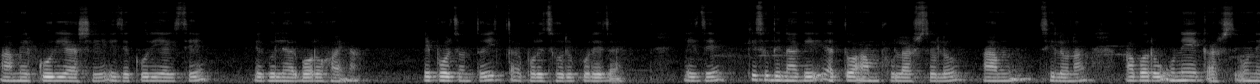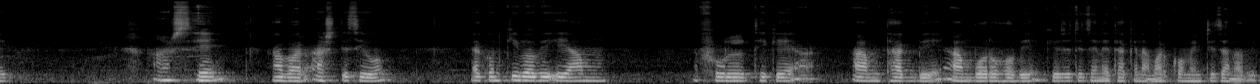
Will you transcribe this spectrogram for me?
আমের করি আসে, এই যে করি আইছে, এগুলি আর বড় হয় না। এ পর্যন্তই, তারপরে ঝরে পড়ে যায়। এই যে কিছুদিন আগে এত আম ফুল আসছিল, আম ছিল না, আবারও অনেক আসছে অনেক। আসছে, আবার আসতেছেও। এখন কীভাবে এই আম ফুল থেকে আম থাকবে, আম বড় হবে। কেউ যদি জেনে থাকেন, আমার কমেন্টে জানাবেন।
